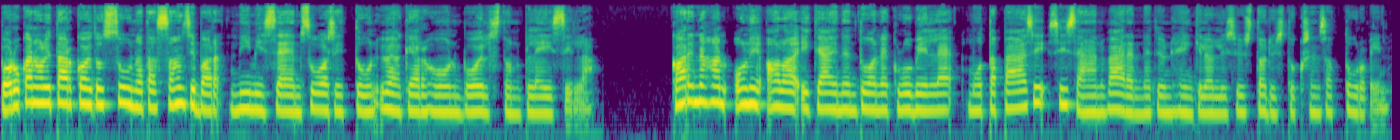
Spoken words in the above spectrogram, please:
Porukan oli tarkoitus suunnata Sansibar-nimiseen suosittuun yökerhoon Boylston Placeillä. Karinahan oli alaikäinen tuonne klubille, mutta pääsi sisään väärennetyn henkilöllisyystodistuksensa turvin.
